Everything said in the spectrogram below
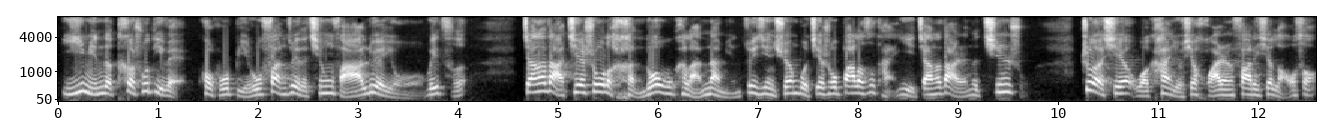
移民的特殊地位（括弧比如犯罪的轻罚）略有微词。加拿大接收了很多乌克兰难民，最近宣布接收巴勒斯坦裔加拿大人的亲属。这些我看有些华人发了一些牢骚，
